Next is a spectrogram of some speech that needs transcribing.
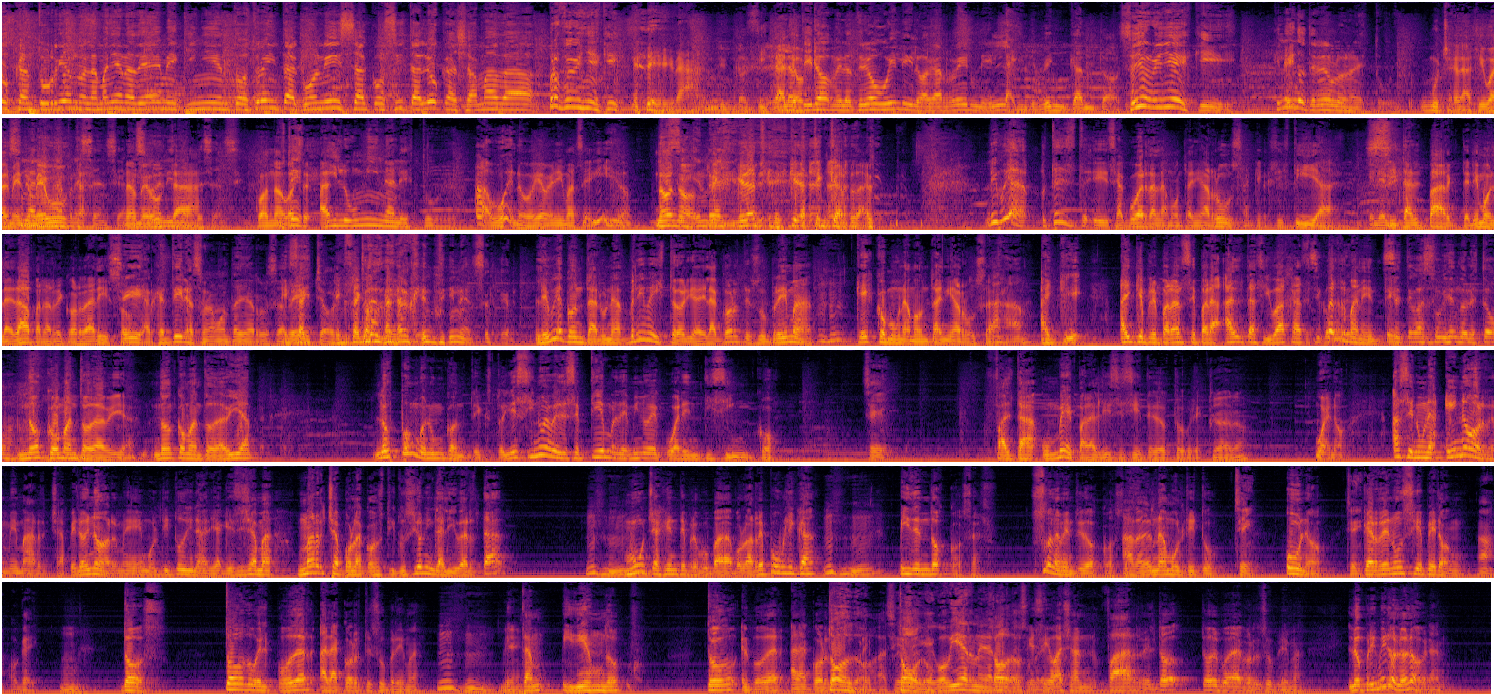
Todos canturreando en la mañana de AM530 con esa cosita loca llamada Profe Viñeski. Grande, cosita Me lo, loca. tiró, me lo tiró Willy y lo agarré en el aire, me encantó. Señor Viñeski, qué lindo tenerlo en el estudio. Muchas gracias, Es igualmente una me linda gusta. presencia, no es me una linda gusta presencia. cuando hago Usted hace- ilumina el estudio. Ah, bueno, voy a venir más seguido. No, Sí, no, en realidad- quédate, quédate en Cardal. Les voy a. ¿Ustedes eh, se acuerdan la montaña rusa que existía en el Little Park? Tenemos la edad para recordar eso. Sí, Argentina es una montaña rusa, de Exact- hecho. exactamente. Toda Argentina es Les voy a contar una breve historia de la Corte Suprema que es como una montaña rusa. Ajá. Hay que, hay que prepararse para altas y bajas Así permanentes. Se te va subiendo el estómago. No coman todavía, no coman todavía. Los pongo en un contexto. 19 de septiembre de 1945. Sí. Falta un mes para el 17 de octubre. Claro. Bueno, hacen una enorme marcha, pero enorme, ¿eh? multitudinaria, que se llama Marcha por la Constitución y la Libertad. Mucha gente preocupada por la República. Piden dos cosas. Solamente dos cosas. A ver. Una multitud. Sí. Uno, Sí. que renuncie Perón. Ah, ok. Mm. Dos, todo el poder a la Corte Suprema. Están pidiendo todo el poder a la Corte Todo, Suprema. así, o sea, que gobierne la todo, Corte que Suprema. se vayan Farrell, todo, todo el poder a la Corte Suprema. Lo primero lo logran.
